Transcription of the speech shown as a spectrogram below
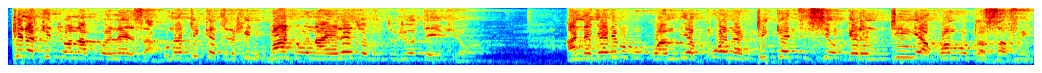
Kila kitu anakueleza. Una tiketi lakini bado unaelezwa vitu vyote hivyo. Anajaribu kukuambia kuwa na tiketi sio garantii ya kwamba utasafiri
